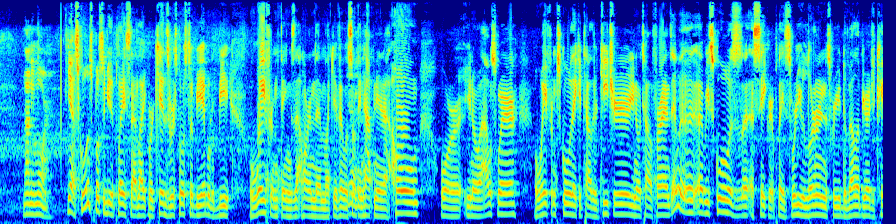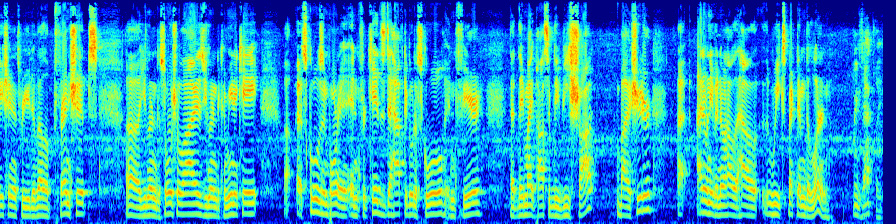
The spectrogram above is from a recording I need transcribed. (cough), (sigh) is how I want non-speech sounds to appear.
Not anymore. Yeah, school is supposed to be the place that like where kids were supposed to be able to be away from things that harm them. Like if it was Yeah. something happening at home or you know elsewhere, away from school, they could tell their teacher, you know, tell friends. It was, I mean, school was a, a sacred place. It's where you learn. It's where you develop your education. It's where you develop friendships. Uh, you learn to socialize. You learn to communicate. Uh, school is important, and for kids to have to go to school in fear that they might possibly be shot by a shooter, I, I don't even know how how we expect them to learn. Exactly.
